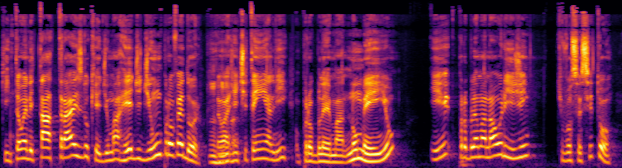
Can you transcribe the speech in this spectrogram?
Que então ele está atrás do quê? De uma rede de um provedor. Uhum. Então a gente tem ali o problema no meio e o problema na origem que você citou.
